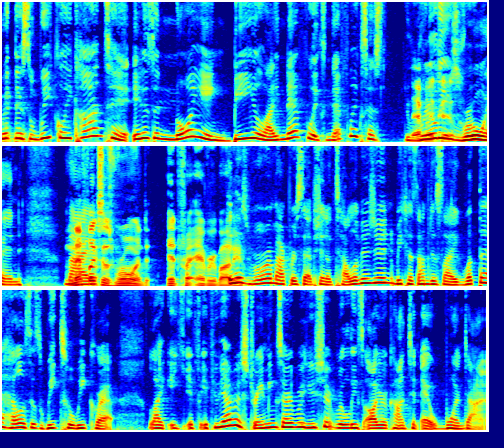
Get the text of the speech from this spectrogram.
with this mm-hmm. weekly content. It is annoying. Be like Netflix. Netflix has Netflix really is- ruined my Netflix has ruined it for everybody. it has ruined my perception of television because I'm just like, what the hell is this week to week crap? Like, if if you have a streaming service, you should release all your content at one time.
